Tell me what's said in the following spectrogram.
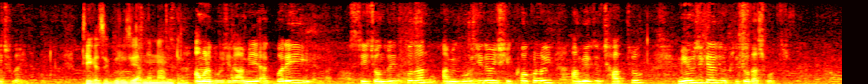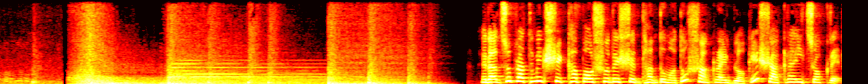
কিছু গাই না। ঠিক আছে গুরুজি আপনার নামটা? আমার গুরুজি না। আমি একবারেই শ্রী চন্দ্রজিৎ প্রধান। আমি গুরুজি নই শিক্ষক নই। আমি একজন ছাত্র। মিউজিকের একজন কৃতদাস মাত্র। রাজ্য প্রাথমিক শিক্ষা পর্ষদের সিদ্ধান্ত মতো সাঁকরাইল ব্লকে সাঁকরাইল চক্রের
